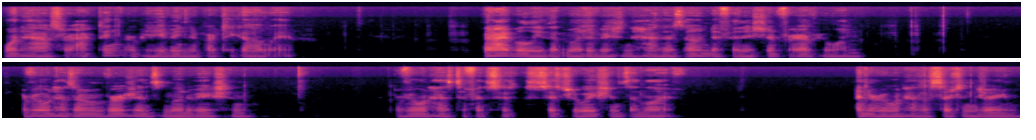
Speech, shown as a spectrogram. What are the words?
one has for acting or behaving in a particular way. But I believe that motivation has its own definition for everyone. Everyone has their own versions of motivation. Everyone has different situations in life. And everyone has a certain dream.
